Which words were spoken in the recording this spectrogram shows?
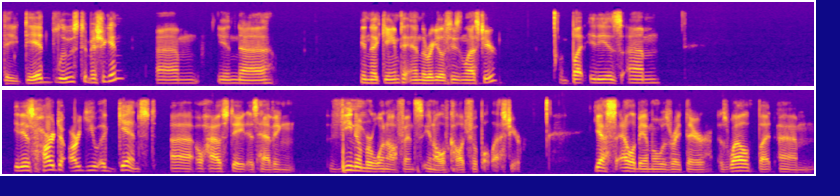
They did lose to Michigan um, in uh, in that game to end the regular season last year. But it is um, it is hard to argue against uh, Ohio State as having the number one offense in all of college football last year. Yes, Alabama was right there as well, but um,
